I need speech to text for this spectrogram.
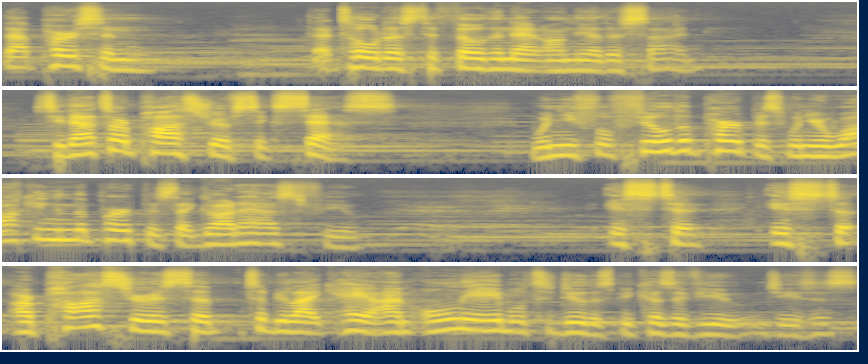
that person that told us to throw the net on the other side. See, that's our posture of success. When you fulfill the purpose, when you're walking in the purpose that God has for you, is to, is to our posture is to, to be like, hey, I'm only able to do this because of you, Jesus.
